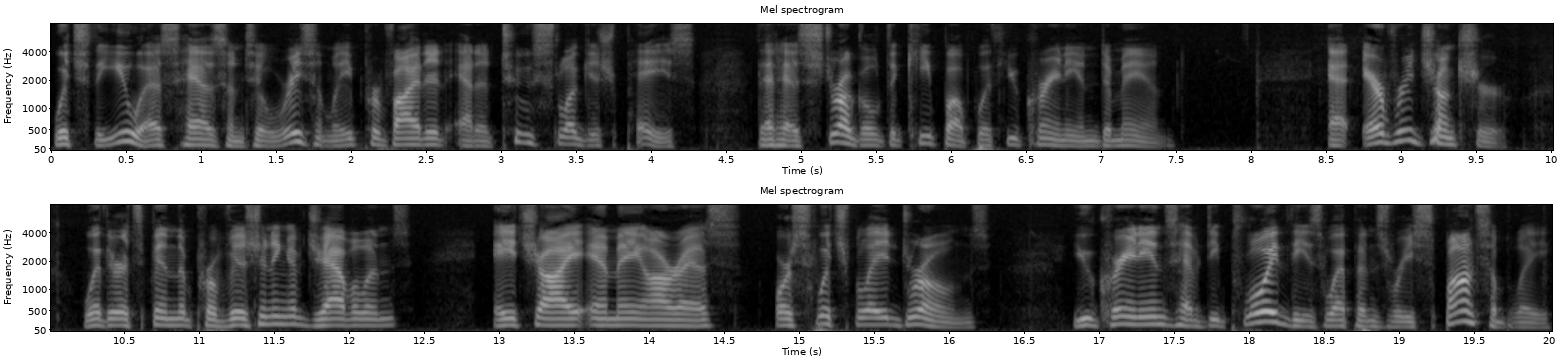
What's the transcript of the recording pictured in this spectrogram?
which the U.S. has until recently provided at a too sluggish pace that has struggled to keep up with Ukrainian demand. At every juncture, whether it's been the provisioning of javelins, HIMARS, or Switchblade drones, Ukrainians have deployed these weapons responsibly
